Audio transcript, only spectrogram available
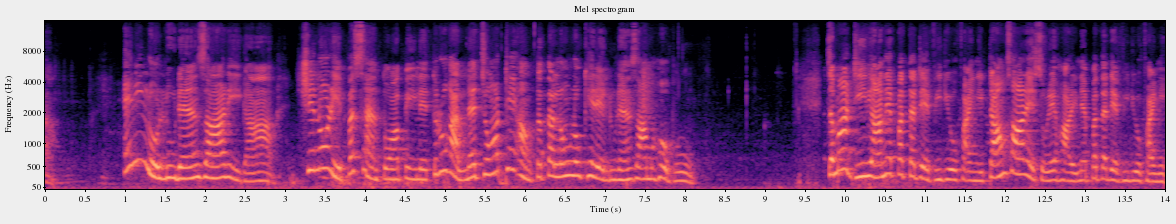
တာ အဲ့ဒီလိုလူဒန်းစားတွေကရှင်တို့တွေပတ်စံသွားပေးလေသူတို့ကလက်ကြောတင်းအောင်တသက်လုံးလုပ်ခဲ့တဲ့လူဒန်းစားမဟုတ်ဘူး ကျမဒီပြာနဲ့ပတ်သက်တဲ့ဗီဒီယိုဖိုင်တွေတောင်းစားတယ်ဆိုတဲ့ဟာတွေနဲ့ပတ်သက်တဲ့ဗီဒီယိုဖိုင်တွေ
